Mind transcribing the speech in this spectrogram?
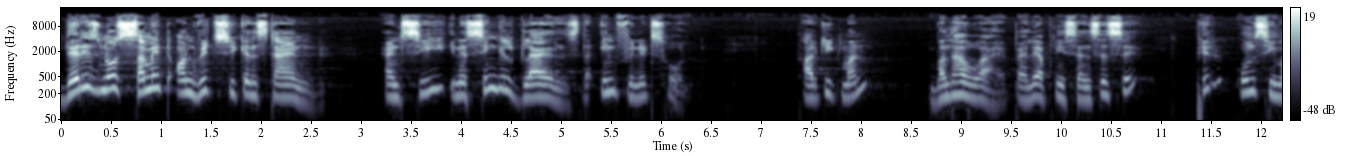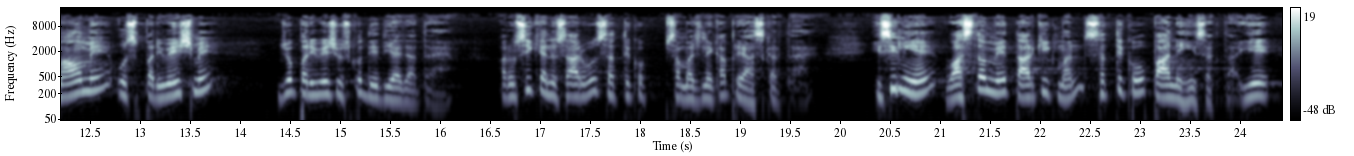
there is no summit on which she can stand and see in a single glance the infinite's whole तार्किक मन बंधा हुआ है, पहले अपनी सेंसेस से, फिर उन सीमाओं में, उस परिवेश में, जो परिवेश उसको दे दिया जाता है। और उसी के अनुसार वो सत्य को समझने का प्रयास करता है। इसीलिए वास्तव में तार्किक मन सत्य को पा नहीं सकता। ये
